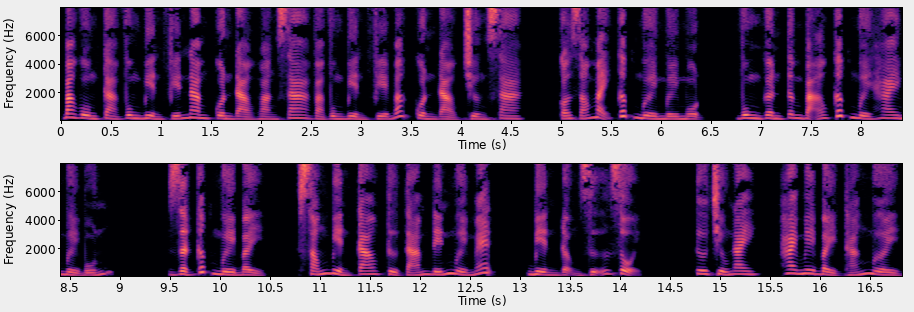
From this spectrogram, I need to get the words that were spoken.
bao gồm cả vùng biển phía Nam quần đảo Hoàng Sa và vùng biển phía Bắc quần đảo Trường Sa, có gió mạnh cấp 10-11, vùng gần tâm bão cấp 12-14, giật cấp 17, sóng biển cao từ 8 đến 10 mét, biển động dữ dội. Từ chiều nay, 27 tháng 10,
